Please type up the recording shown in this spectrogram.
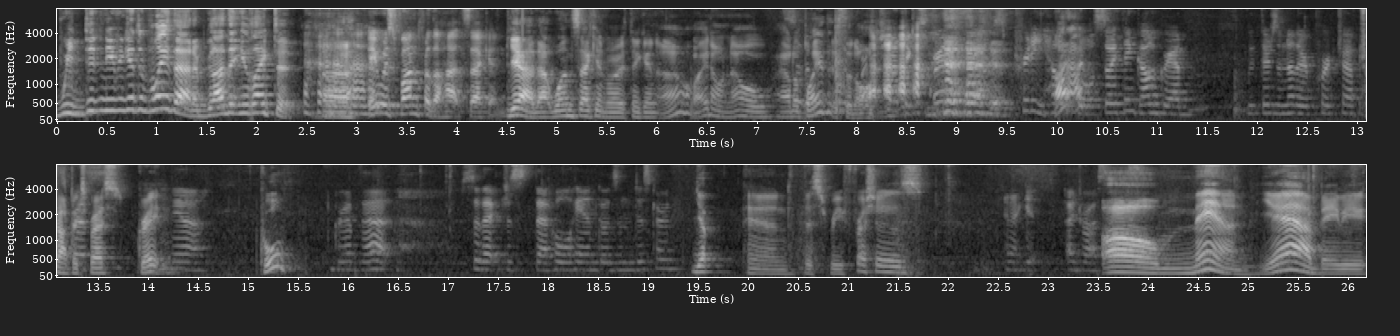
we didn't even get to play that. I'm glad that you liked it. Uh, It was fun for the hot second. yeah, that one second where we're thinking, oh, I don't know how to play this at all. Chop Express is pretty helpful, so I think I'll grab. There's another pork chop. Chop Express, great, Yeah, cool. grab that. So that just that whole hand goes in the discard, Yep, and this refreshes. And I get I draw. Six. Oh man, yeah, baby.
